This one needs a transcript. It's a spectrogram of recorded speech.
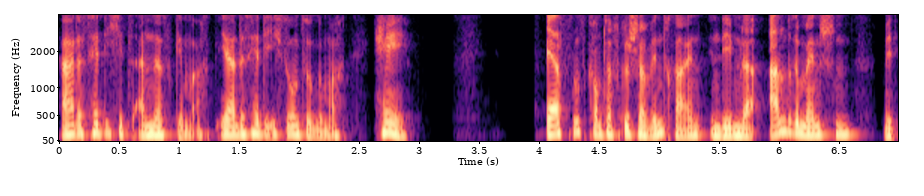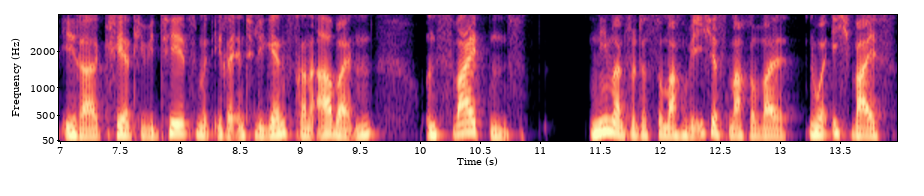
ah, das hätte ich jetzt anders gemacht. Ja, das hätte ich so und so gemacht. Hey, erstens kommt da frischer Wind rein, indem da andere Menschen mit ihrer Kreativität, mit ihrer Intelligenz dran arbeiten. Und zweitens, niemand wird es so machen, wie ich es mache, weil nur ich weiß,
